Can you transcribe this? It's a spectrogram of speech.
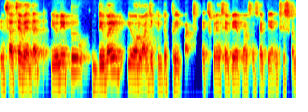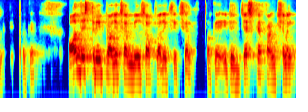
in such a way that you need to divide your logic into three parts: experience API, process API, and system API. Okay, all these three projects are MuleSoft projects itself. Okay, it is just a functional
